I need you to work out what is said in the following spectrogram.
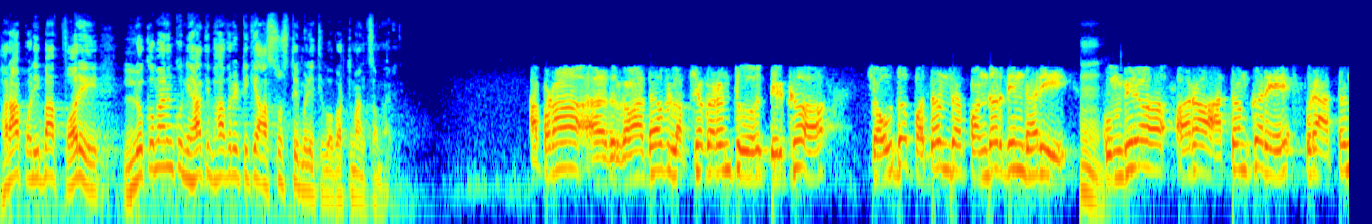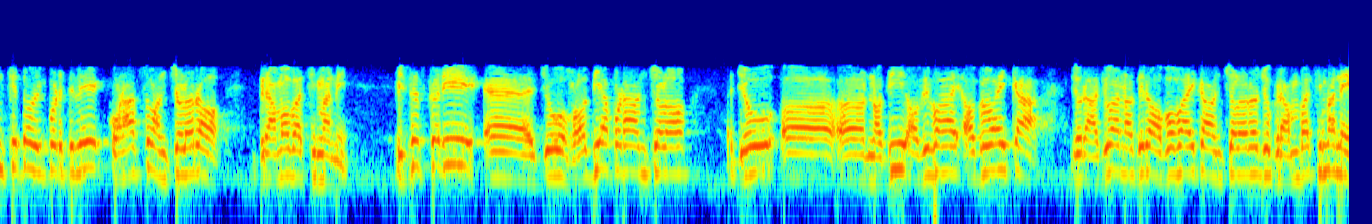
ଧରାପଡ଼ିବା ପରେ ଲୋକମାନଙ୍କୁ ନିହାତି ଭାବରେ ଟିକେ ଆଶ୍ୱସ୍ତି ମିଳିଥିବ ବର୍ତ୍ତମାନ ସମୟରେ। ଆପଣ ଦୁର୍ଗାମାଧବ ଲକ୍ଷ୍ୟ କରନ୍ତୁ ଦୀର୍ଘ ଚଉଦ ପନ୍ଦର ଦିନ ଧରି। କୁମ୍ଭୀରର ଆତଙ୍କରେ ପୁରା ଆତଙ୍କିତ ହୋଇପଡିଥିଲେ କୋଣାସ ଅଞ୍ଚଳର ଗ୍ରାମବାସୀ ମାନେ ବିଶେଷ କରି ଅ, ଯୋଉ ହଳଦିଆପଡା ଅଞ୍ଚଳ ଯୋଉ ଅ, ଅ, ନଦୀ ଅବିବାହି- ଅବବାହିକା ଯୋଉ ରାଜୁଆ ନଦୀର ଅବବାହିକା ଅଞ୍ଚଳର ଯୋଉ ଗ୍ରାମବାସୀ ମାନେ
